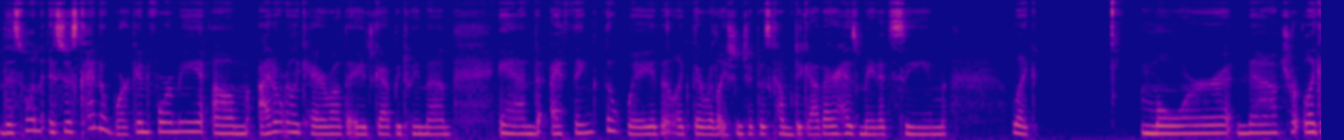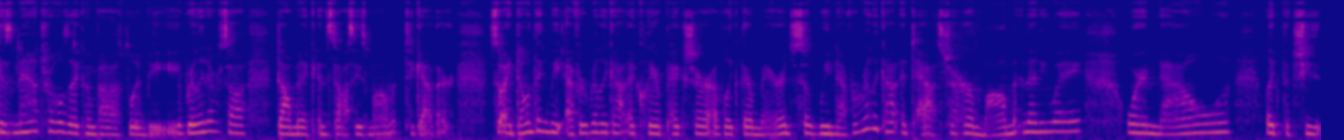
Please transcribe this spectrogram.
This one is just kind of working for me. Um i don't really care about the age gap between them. And i think the way that like their relationship has come together has made it seem like more natural, like as natural as it can possibly be. I really never saw Dominic and Stassi's mom together. So I don't think we ever really got a clear picture of like their marriage. So we never really got attached to her mom in any way. Where now, like that she,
